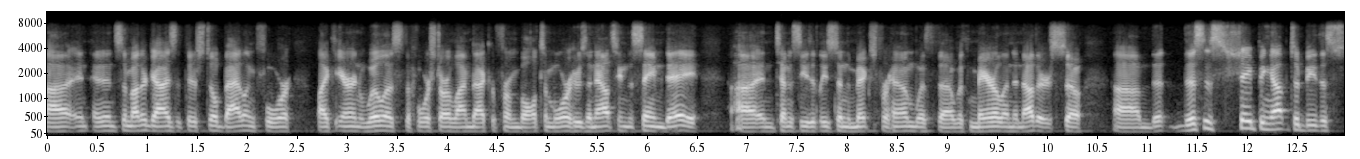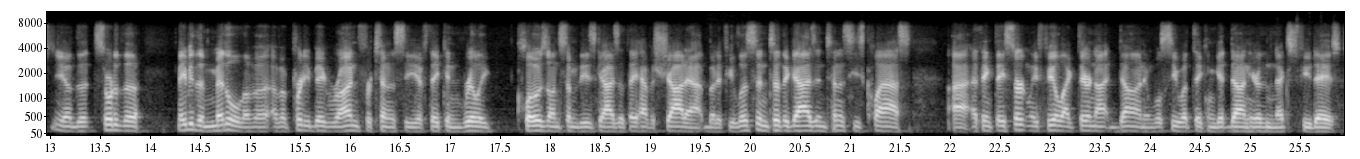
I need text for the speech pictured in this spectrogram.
uh, and, and then some other guys that they're still battling for, like Aaron Willis, the four star linebacker from Baltimore, who's announcing the same day. Uh, and Tennessee's at least in the mix for him with uh, with Maryland and others. So um, that this is shaping up to be this, you know, the sort of the maybe the middle of a, of a pretty big run for Tennessee if they can really close on some of these guys that they have a shot at. But if you listen to the guys in Tennessee's class, uh, I think they certainly feel like they're not done, and we'll see what they can get done here in the next few days.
